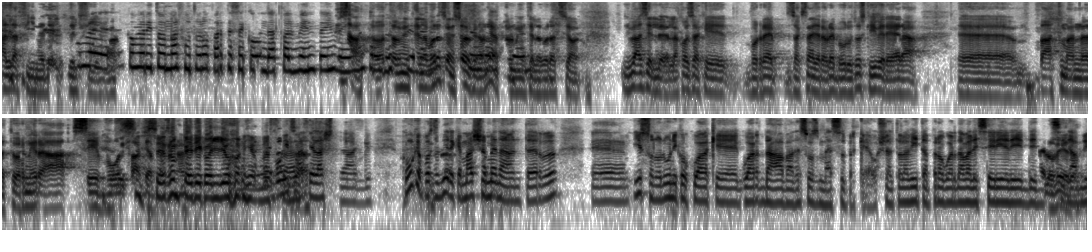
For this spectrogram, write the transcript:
alla fine del, del come, film. Come Ritorno al futuro, parte seconda, attualmente in Esatto, attualmente in lavorazione, solo che non è attualmente in lavorazione. Di base la cosa che vorrebbe, Zack Snyder avrebbe voluto scrivere era eh, Batman tornerà se voi fate se, se rompete i coglioni abbastanza. voi fate l'hashtag comunque posso esatto. dire che Martian Manhunter eh, io sono l'unico qua che guardava adesso ho smesso perché ho scelto la vita però guardava le serie di, di, eh, CW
